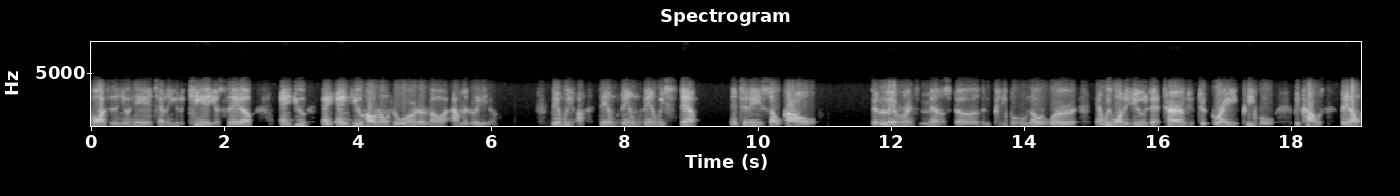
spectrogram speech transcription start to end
voices in your head telling you to kill yourself, and you and, and you hold on to the word of the Lord. I'm gonna. Then we uh, then then then we step into these so-called deliverance ministers and people who know the word, and we want to use that term to, to grade people because they don't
